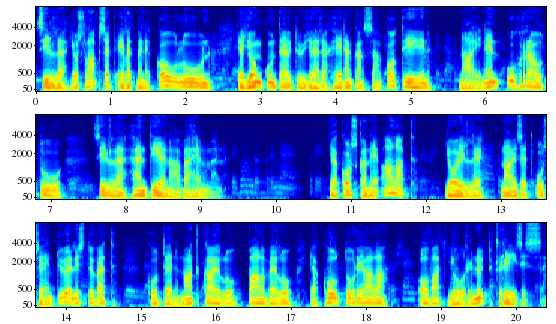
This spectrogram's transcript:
Sillä jos lapset eivät mene kouluun ja jonkun täytyy jäädä heidän kanssaan kotiin, nainen uhrautuu, sillä hän tienaa vähemmän. Ja koska ne alat, joille naiset usein työllistyvät, kuten matkailu, palvelu ja kulttuuriala, ovat juuri nyt kriisissä.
